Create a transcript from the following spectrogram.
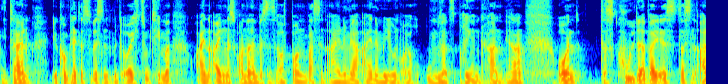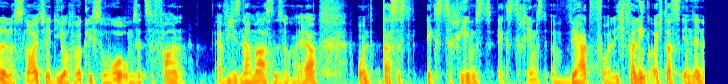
die teilen ihr komplettes Wissen mit euch zum Thema ein eigenes Online-Business aufbauen, was in einem Jahr eine Million Euro Umsatz bringen kann, ja. Und das Coole dabei ist, das sind alles Leute, die auch wirklich so hohe Umsätze fahren, erwiesenermaßen sogar, ja. Und das ist extremst, extremst wertvoll. Ich verlinke euch das in den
